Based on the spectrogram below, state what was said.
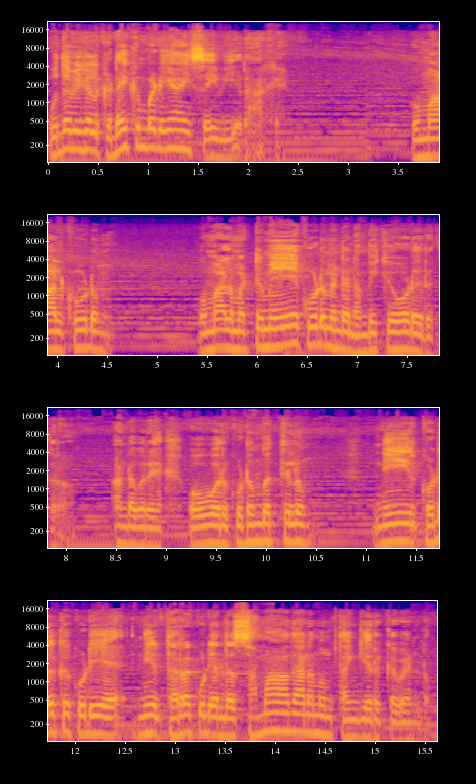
உதவிகள் கிடைக்கும்படியாய் செய்வீராக. உம்மால் கூடும் உம்மால் மட்டுமே கூடும் என்ற நம்பிக்கையோடு இருக்கிறோம். ஆண்டவரே ஒவ்வொரு குடும்பத்திலும் நீர் கொடுக்கக்கூடிய நீர் தரக்கூடிய அந்த சமாதானமும் தங்கி இருக்க வேண்டும்.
